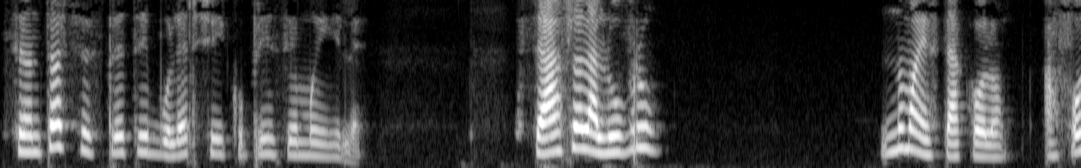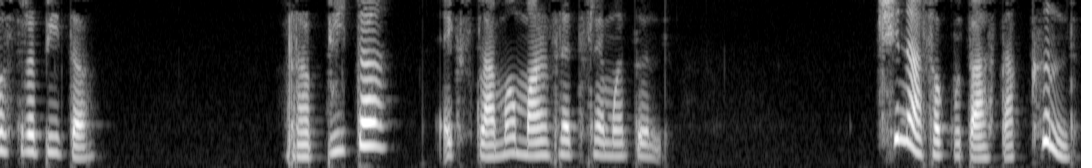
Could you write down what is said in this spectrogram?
Se întoarse spre tribuler și îi cuprinse mâinile. Se află la Louvre? Nu mai este acolo. A fost răpită. Răpită? exclamă Manfred fremătând. Cine a făcut asta? Când?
